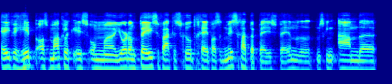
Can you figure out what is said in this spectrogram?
even hip als makkelijk is om eh, Jordan Theesen vaak de schuld te geven als het misgaat bij PSV. Omdat het misschien aan de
